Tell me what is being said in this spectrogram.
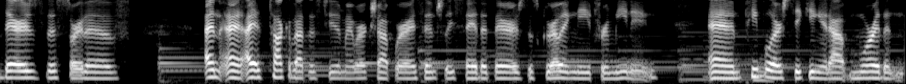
there's this sort of, and I, I, talk about this too in my workshop where I essentially say that there's this growing need for meaning and people mm. are seeking it out more than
